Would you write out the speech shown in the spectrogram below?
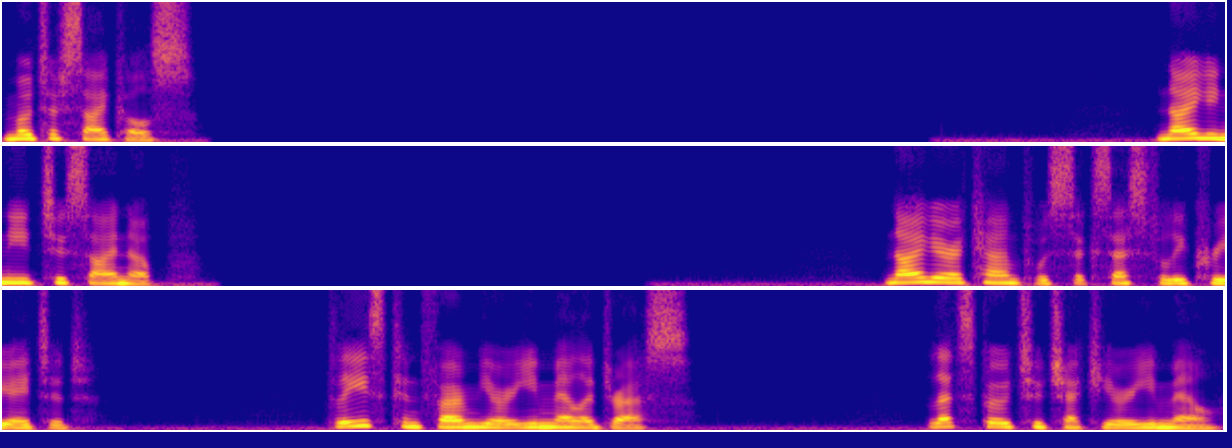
Motorcycles. Now you need to sign up. Now your account was successfully created. Please confirm your email address. Let's go to check your email.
